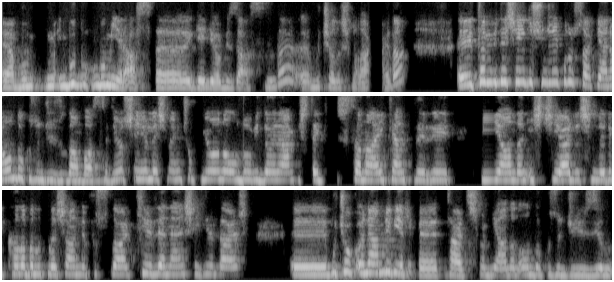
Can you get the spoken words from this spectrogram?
yani bu, bu, bu miras e, geliyor bize aslında e, bu çalışmalarda. E, tabii bir de şeyi düşünecek olursak yani 19. yüzyıldan bahsediyor. Şehirleşmenin çok yoğun olduğu bir dönem işte sanayi kentleri, bir yandan işçi yerleşimleri, kalabalıklaşan nüfuslar, kirlenen şehirler. E, bu çok önemli bir e, tartışma bir yandan 19. yüzyıl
